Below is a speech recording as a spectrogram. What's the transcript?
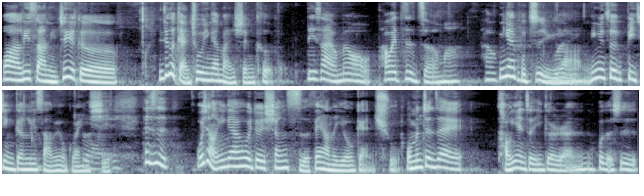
哇，Lisa，你这个你这个感触应该蛮深刻的。Lisa 有没有？他会自责吗？他应该不至于啦，因为这毕竟跟 Lisa 没有关系。但是我想应该会对生死非常的有感触。我们正在讨厌着一个人，或者是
